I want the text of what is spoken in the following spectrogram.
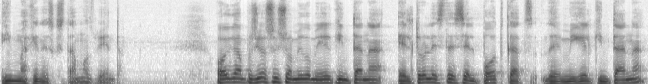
imágenes que estamos viendo. Oigan, pues yo soy su amigo Miguel Quintana. El troll este es el podcast de Miguel Quintana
